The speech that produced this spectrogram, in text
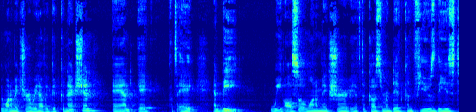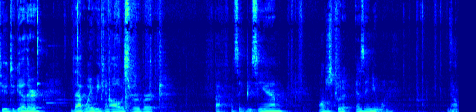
we want to make sure we have a good connection and A, that's A, and B, we also want to make sure if the customer did confuse these two together, that way we can always revert back. Let's say BCM, I'll just put it as a new one. Now,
